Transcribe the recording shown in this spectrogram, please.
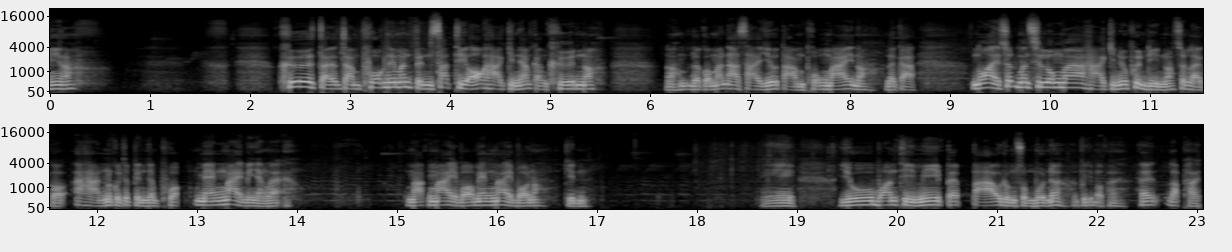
นี่เนาะคือแต่จำพวกนี้มันเป็นสัตว์ที่ออกหากินยามกลางคืนเนาะเนาะแล้วก็มันอาศัยอยู่ตามพงไม้เนาะแล้วก็น้อยสุดมันสิลงมาหากินอยู่พื้นดินเนาะส่วนใหญ่ก็อาหารมันก็จะเป็นจำพวกแมงไม้มีอย่างละมักไม้บ่แมงไม้บ่เนาะกินนี่ อยู่บอนที่มีแป๊บปลาอุดมสมบูรณ์เนาะพี่บอกให้รับถ่าย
